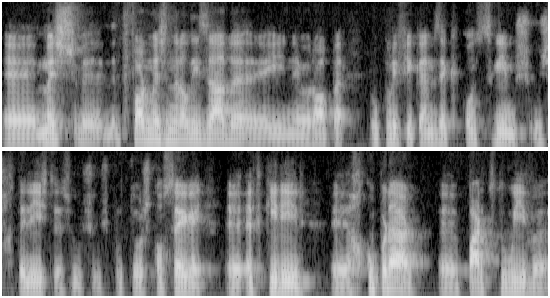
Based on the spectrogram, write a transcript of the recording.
Eh, mas eh, de forma generalizada eh, e na Europa o que verificamos é que conseguimos, os retalhistas, os, os produtores conseguem adquirir, recuperar parte do IVA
